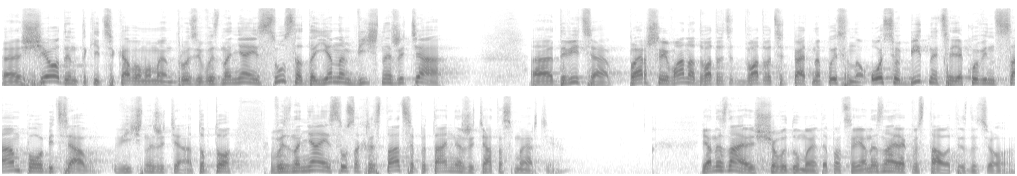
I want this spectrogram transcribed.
Е, Ще один такий цікавий момент, друзі. Визнання Ісуса дає нам вічне життя. Е, Дивіться, 1 Івана 2.25 написано: ось обітниця, яку він сам пообіцяв вічне життя. Тобто, визнання Ісуса Христа це питання життя та смерті. Я не знаю, що ви думаєте про це. Я не знаю, як ви ставитесь до цього.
